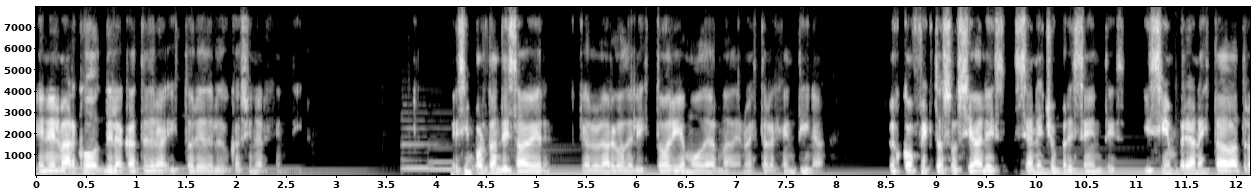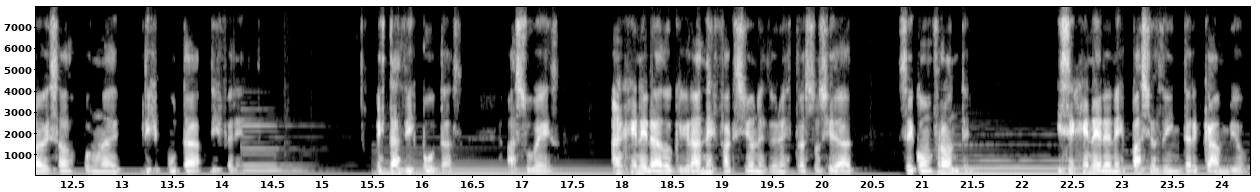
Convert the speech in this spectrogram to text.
en el marco de la Cátedra Historia de la Educación Argentina. Es importante saber que a lo largo de la historia moderna de nuestra Argentina, los conflictos sociales se han hecho presentes y siempre han estado atravesados por una disputa diferente. Estas disputas, a su vez, han generado que grandes facciones de nuestra sociedad se confronten y se generen espacios de intercambio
